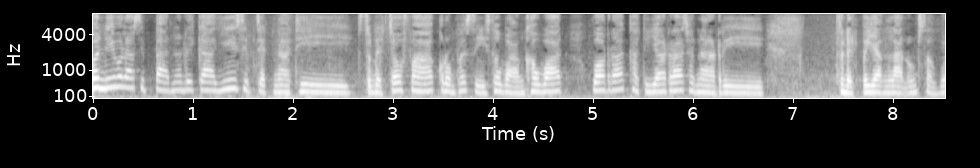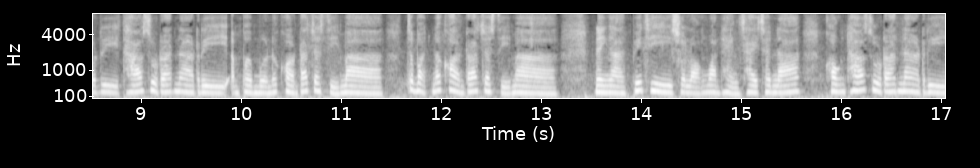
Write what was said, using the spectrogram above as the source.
วันนี้เวลา 18 นาฬิกา 27 นาที สมเด็จเจ้าฟ้ากรมพระศรีสว่างควัตวรคัติยราชนารี เสด็จไปยังลานอนุสาวรีย์ท้าวสุรนารีอำเภอเมืองนครราชสีมา จังหวัดนครราชสีมา ในงานพิธีฉลองวันแห่งชัยชนะของท้าวสุรนารี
